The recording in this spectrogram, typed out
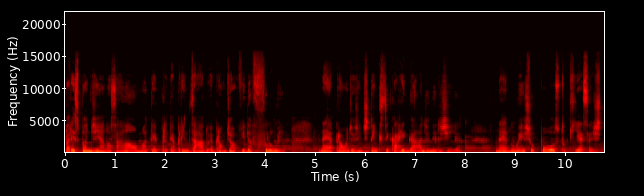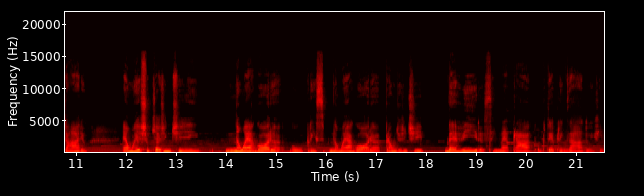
para expandir a nossa alma, até para ter aprendizado, é para onde a vida flui, né? Para onde a gente tem que se carregar de energia, né? No eixo oposto, que é Sagitário, é um eixo que a gente não é agora o princípio, não é agora para onde a gente deve ir, assim, né? Para obter aprendizado, enfim.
